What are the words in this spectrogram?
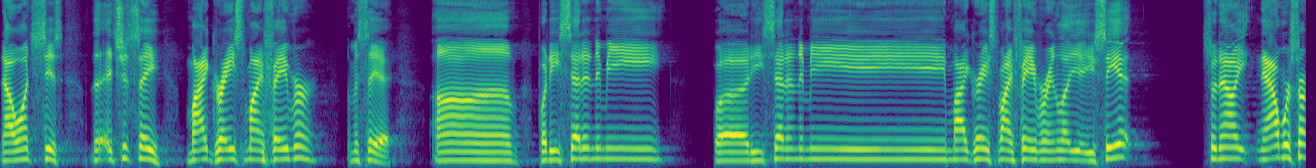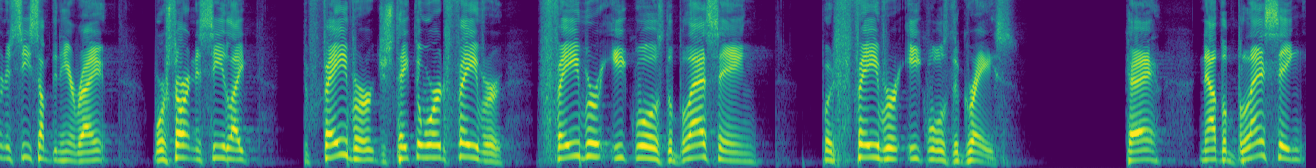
Now, I want you to see this. It should say, My grace, my favor. Let me say it. Um, but he said unto me, but he said unto me, My grace, my favor, and let you. You see it? So now, now we're starting to see something here, right? We're starting to see like the favor, just take the word favor. Favor equals the blessing, but favor equals the grace. Okay? Now, the blessing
